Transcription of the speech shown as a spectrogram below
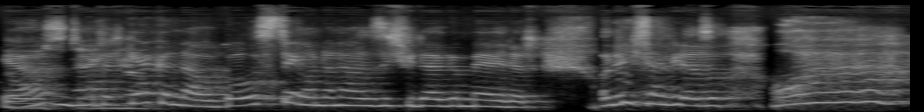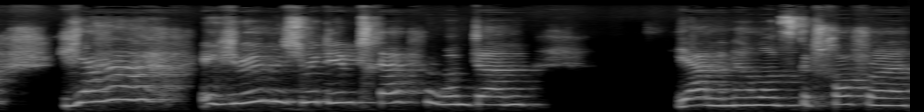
Ja? Ghosting, hatte, ja. ja, genau, Ghosting. Und dann hat er sich wieder gemeldet. Und ich dann wieder so, oh, ja, ich will mich mit ihm treffen. Und dann ja, dann haben wir uns getroffen und dann,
